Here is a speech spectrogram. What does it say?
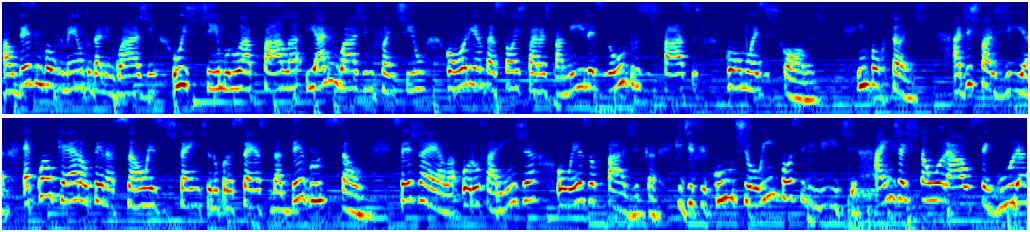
ao desenvolvimento da linguagem, o estímulo, a fala e a linguagem infantil, com orientações para as famílias e outros espaços, como as escolas. Importante a disfagia é qualquer alteração existente no processo da deglutição, seja ela orofaríngea ou esofágica, que dificulte ou impossibilite a ingestão oral segura,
